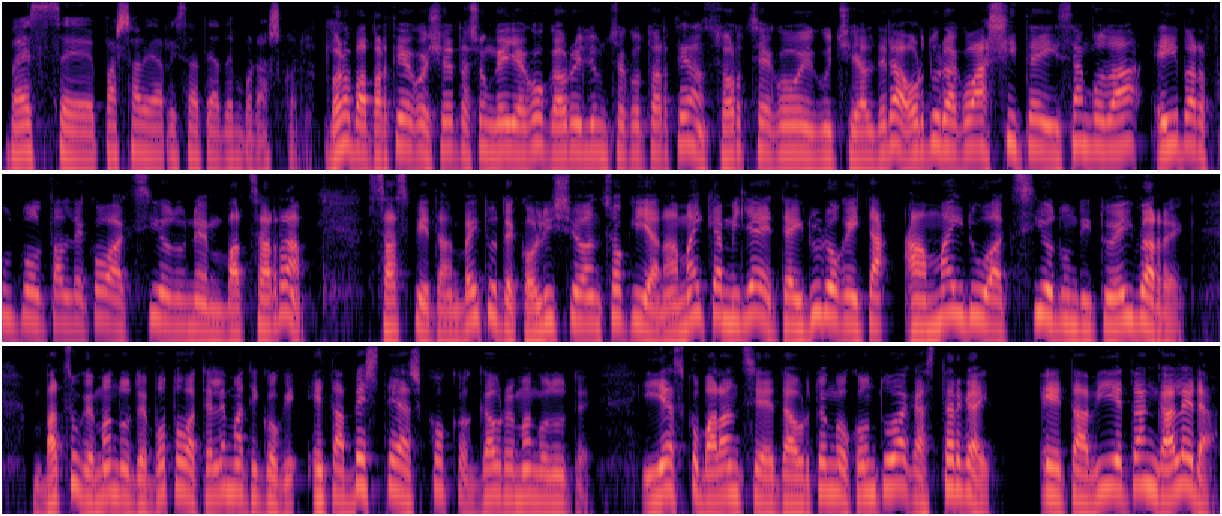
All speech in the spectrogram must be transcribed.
ba ez e, pasa behar izatea denbora askorik. Bueno, ba, partiako xetasun gehiago gaur iluntzeko tartean, sortzeko igutxi aldera, ordurako hasite izango da Eibar futbol taldeko akzio dunen batzarra. Zazpietan, baitute koalizioan zokian, amaika mila eta irurogeita amairu akzio dun ditu Eibarrek. Batzuk eman dute boto bat telematikoki eta beste askok gaur emango dute. Iazko balantzea eta urtengo kontuak aztergai, eta bietan galera.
